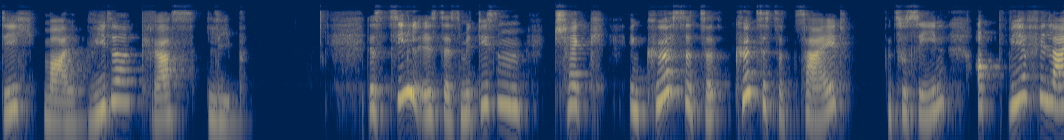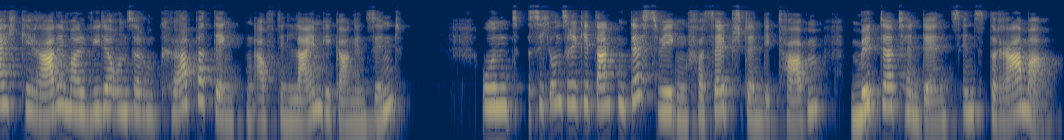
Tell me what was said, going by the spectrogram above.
dich mal wieder krass lieb. Das Ziel ist es, mit diesem Check in kürzester, kürzester Zeit zu sehen, ob wir vielleicht gerade mal wieder unserem Körperdenken auf den Leim gegangen sind und sich unsere Gedanken deswegen verselbstständigt haben mit der Tendenz ins Drama.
